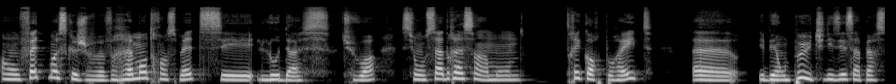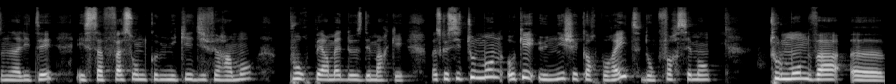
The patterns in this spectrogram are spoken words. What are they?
En fait, moi, ce que je veux vraiment transmettre, c'est l'audace, tu vois. Si on s'adresse à un monde très corporate, euh, eh bien on peut utiliser sa personnalité et sa façon de communiquer différemment pour permettre de se démarquer. Parce que si tout le monde, ok, une niche est corporate, donc forcément tout le monde va euh,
